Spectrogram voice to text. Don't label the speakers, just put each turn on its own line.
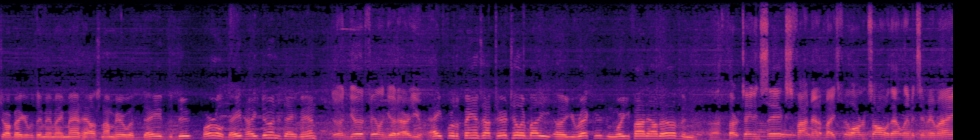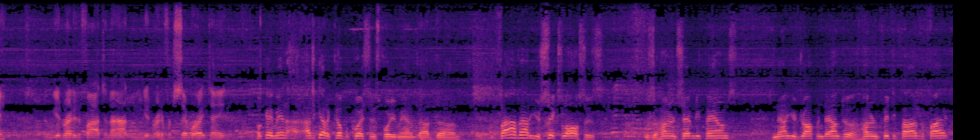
HR Baker with MMA Madhouse, and I'm here with Dave the Duke Burrow. Dave, how you doing today, man?
Doing good, feeling good. How are you?
Hey, for the fans out there, tell everybody uh, your record and where you fight out of. And
uh, 13 and six, fighting out of Batesville, Arkansas, without limits MMA. I'm getting ready to fight tonight and getting ready for December 18th.
Okay, man, I, I just got a couple questions for you, man. About uh, five out of your six losses was 170 pounds. And now you're dropping down to 155 to fight.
